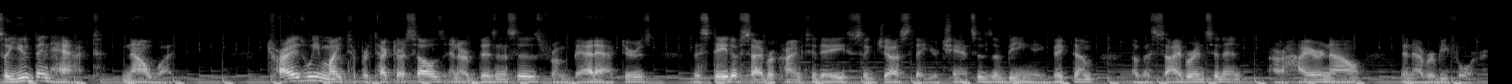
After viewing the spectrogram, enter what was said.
So you've been hacked, now what? Try as we might to protect ourselves and our businesses from bad actors, the state of cybercrime today suggests that your chances of being a victim of a cyber incident are higher now than ever before.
